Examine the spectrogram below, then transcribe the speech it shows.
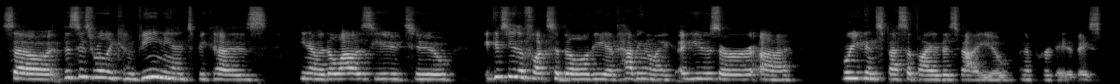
So this is really convenient because you know it allows you to it gives you the flexibility of having like a user uh, where you can specify this value on a per database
